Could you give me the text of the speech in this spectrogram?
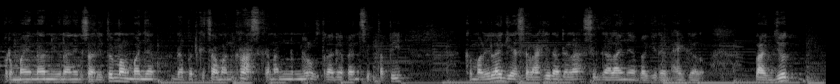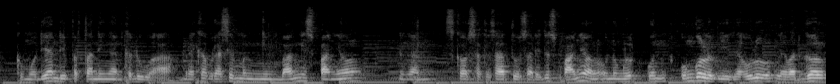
permainan Yunani saat itu memang banyak dapat kecaman keras karena menurut ultra defensif, tapi kembali lagi hasil akhir adalah segalanya bagi Ren Hegel. Lanjut, kemudian di pertandingan kedua mereka berhasil mengimbangi Spanyol dengan skor 1-1 saat itu Spanyol unggul, lebih dahulu lewat gol.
